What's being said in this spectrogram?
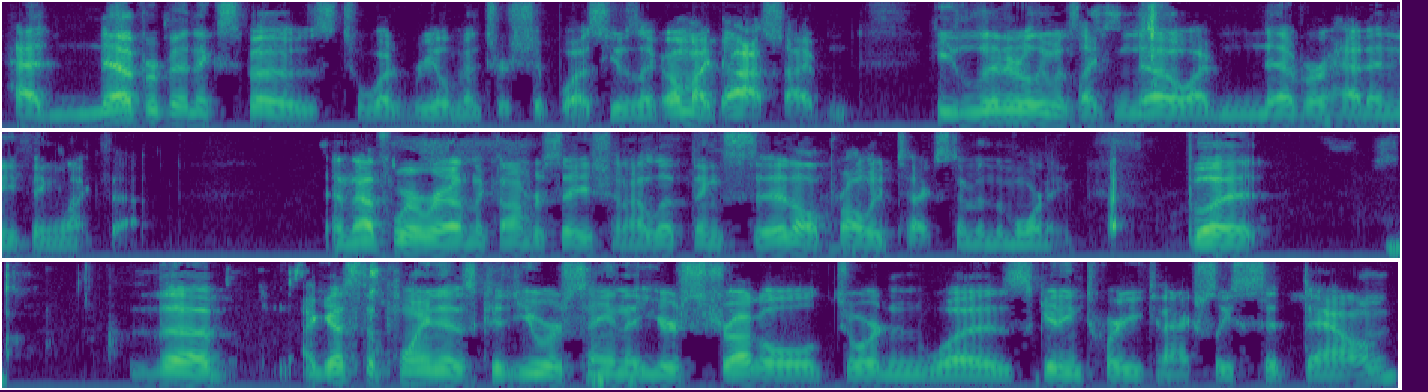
had never been exposed to what real mentorship was. He was like, oh my gosh, I've, he literally was like, no, I've never had anything like that and that's where we're at in the conversation. I let things sit. I'll probably text him in the morning, but the I guess the point is because you were saying that your struggle, Jordan, was getting to where you can actually sit down,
